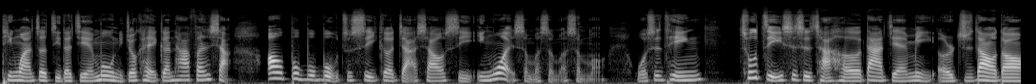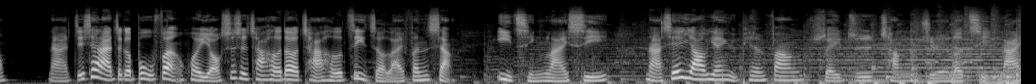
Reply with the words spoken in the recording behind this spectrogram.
听完这集的节目，你就可以跟他分享哦，不不不，这是一个假消息，因为什么什么什么，我是听初级事实查核大揭秘而知道的哦。那接下来这个部分会由事实查核的查核记者来分享，疫情来袭，哪些谣言与偏方随之猖獗了起来？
